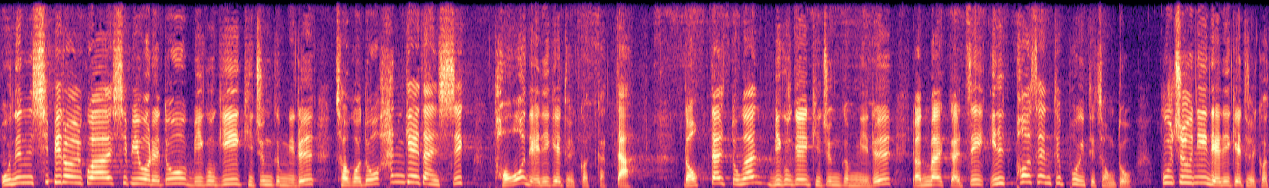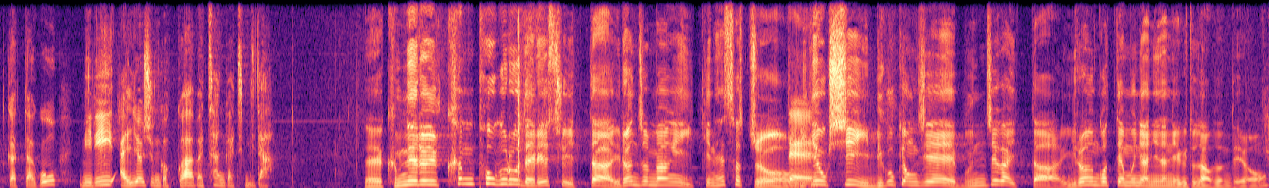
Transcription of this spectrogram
오는 11월과 12월에도 미국이 기준금리를 적어도 한 계단씩 더 내리게 될 것 같다. 넉 달 동안 미국의 기준금리를 연말까지 1%포인트 정도 꾸준히 내리게 될 것 같다고 미리 알려준 것과 마찬가지입니다. 네, 금리를 큰 폭으로 내릴 수 있다 이런 전망이 있긴 했었죠. 네. 이게 혹시 이 미국 경제에 문제가 있다 이런 것 때문이 아니냐는 얘기도 나오던데요.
